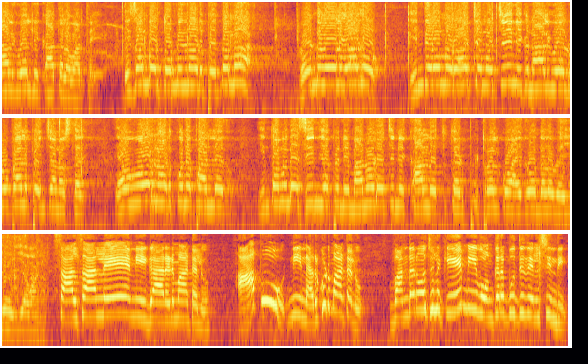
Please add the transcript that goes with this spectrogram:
నాలుగు వేలు నీ ఖాతాలో పడతాయి. డిసెంబర్ తొమ్మిది నాడు పెద్దమ్మ రెండు వేలు కాదు. ఇందిరమ్మ రాజ్యం వచ్చి నీకు నాలుగు వేల రూపాయల పెన్షన్ వస్తుంది. ఎవరు నడుకునే పని లేదు. ఇంతకుముందే సీన్ చెప్పి నీ మనోడు వచ్చి నీ కాళ్ళు ఎత్తుతాడు పెట్రోల్కు ఐదు వందలు వెయ్యో ఇయ్యమని. సాల్ సాల్లే నీ గారడి మాటలు. ఆపు నీ నరుకుడు మాటలు. వంద రోజులకే మీ వంకర బుద్ధి తెలిసింది.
